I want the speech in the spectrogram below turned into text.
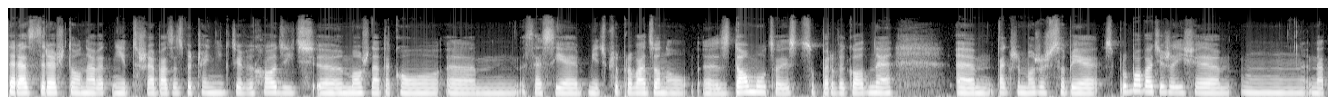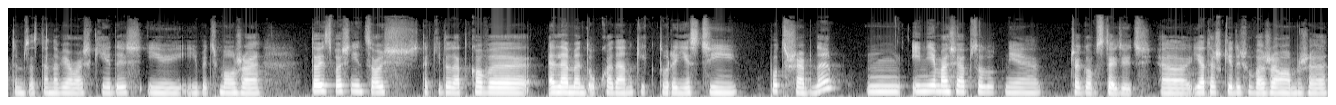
Teraz zresztą nawet nie trzeba zazwyczaj nigdzie wychodzić. Można taką sesję mieć przeprowadzoną z domu, co jest super wygodne. Także możesz sobie spróbować, jeżeli się mm, nad tym zastanawiałaś kiedyś i, i być może to jest właśnie coś, taki dodatkowy element układanki, który jest Ci potrzebny mm, i nie ma się absolutnie czego wstydzić. E, ja też kiedyś uważałam, że,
